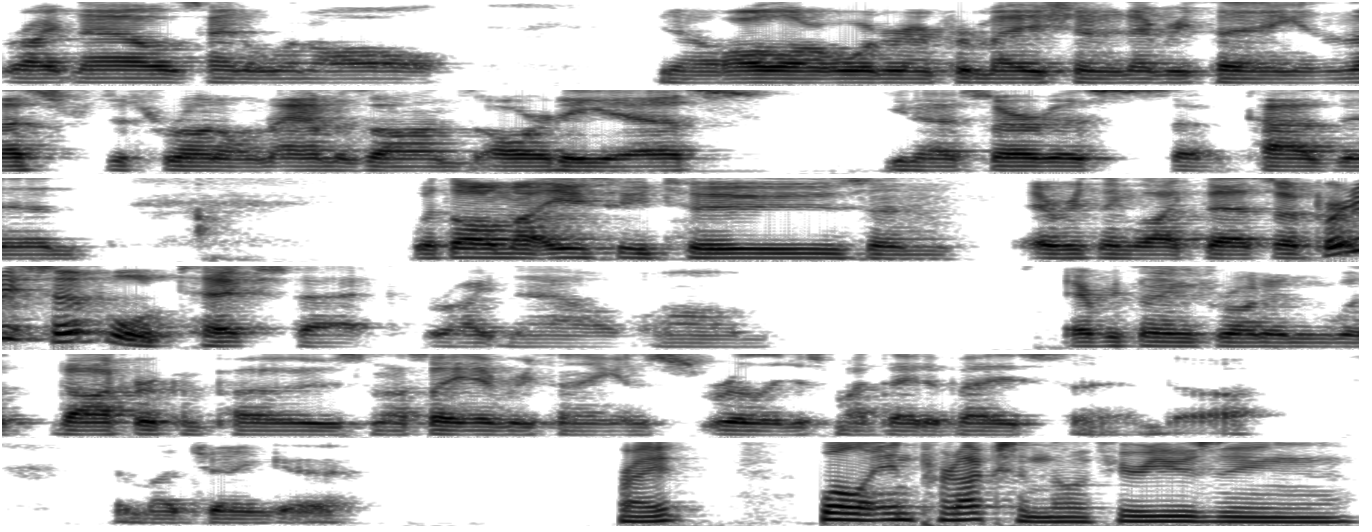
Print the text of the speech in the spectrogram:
right now. It's handling all you know all our order information and everything, and that's just run on Amazon's RDS you know service, so it ties in with all my EC2s and everything like that. So pretty simple tech stack right now. Um, everything's running with Docker Compose, and I say everything, it's really just my database and uh, and my Django. Right. Well, in production though, if you're using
